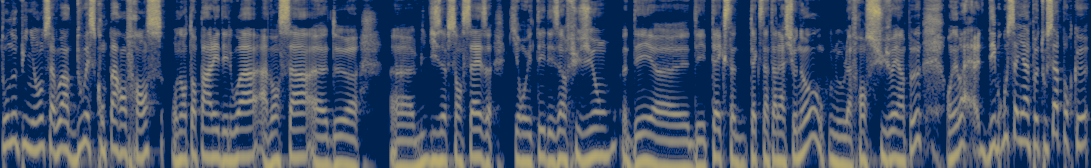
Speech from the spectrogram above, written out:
ton opinion, savoir d'où est-ce qu'on part en France. On entend parler des lois avant ça euh, de euh, 1916 qui ont été des infusions des, euh, des textes, textes internationaux où la France suivait un peu. On aimerait débroussailler un peu tout ça pour que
